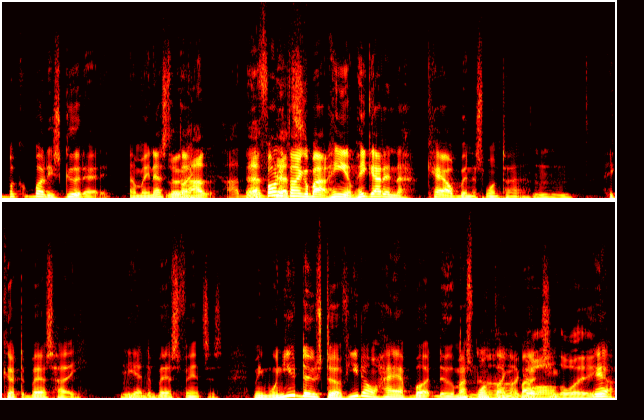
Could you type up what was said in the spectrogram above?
but, but he's good at it. I mean, that's the Look, thing. I- I- the funny thing about him, he got in the cow business one time. Mm-hmm. He cut the best hay. He had the best fences. I mean, when you do stuff, you don't have but them. That's one thing I about go all you. the way. Yeah.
